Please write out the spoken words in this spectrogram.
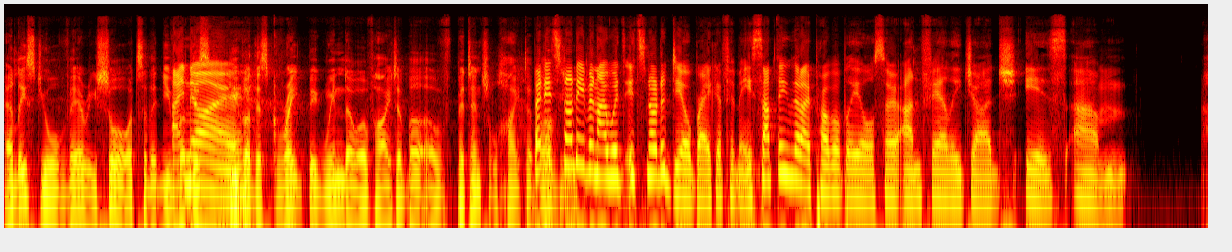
At least you're very short, so that you've got this you've got this great big window of height above of potential height above. But it's not even I would it's not a deal breaker for me. Something that I probably also unfairly judge is um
